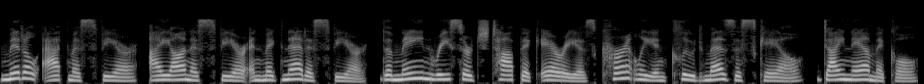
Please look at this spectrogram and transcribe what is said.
middle atmosphere, ionosphere and magnetosphere. The main research topic areas currently include mesoscale, dynamical,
